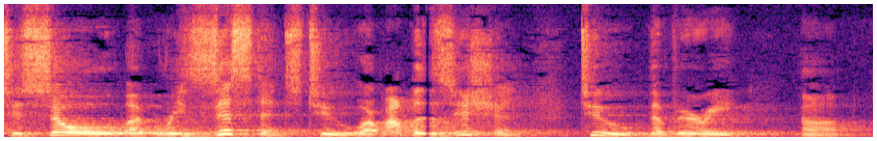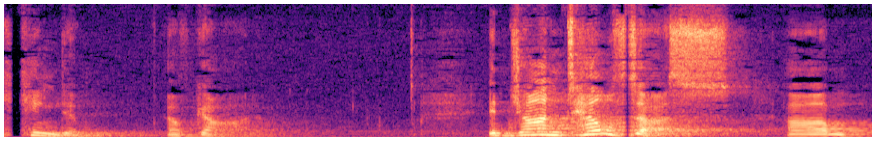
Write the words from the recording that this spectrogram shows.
to sow uh, resistance to or opposition to the very uh, kingdom of God. And John tells us, um,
